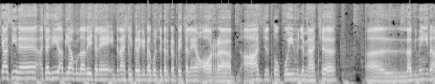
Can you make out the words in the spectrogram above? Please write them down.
क्या सीन है? अच्छा जी, अभी आपको बताते चले इंटरनेशनल क्रिकेट का कुछ ज़िक्र करते चले, और आज तो कोई मुझे मैच लग नहीं रहा।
